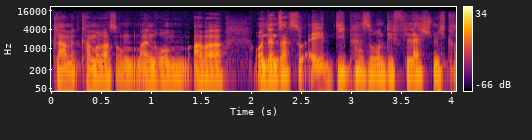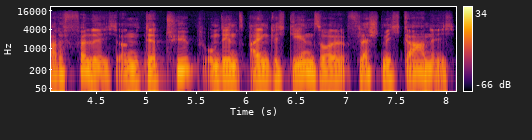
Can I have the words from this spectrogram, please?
Klar, mit Kameras um einen rum, aber und dann sagst du, ey, die Person, die flasht mich gerade völlig. Und der Typ, um den es eigentlich gehen soll, flasht mich gar nicht.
